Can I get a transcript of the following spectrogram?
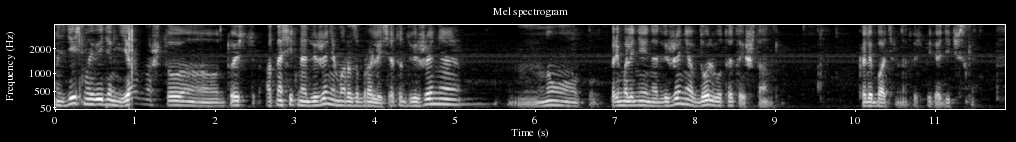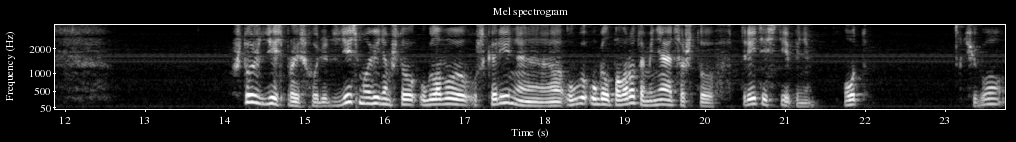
Здесь мы видим явно, что то есть относительное движение мы разобрались. Это движение, ну, прямолинейное движение вдоль вот этой штанги. Колебательное, то есть периодическое. Что же здесь происходит? Здесь мы видим, что угловое ускорение, угол поворота меняется что? В третьей степени. От чего?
